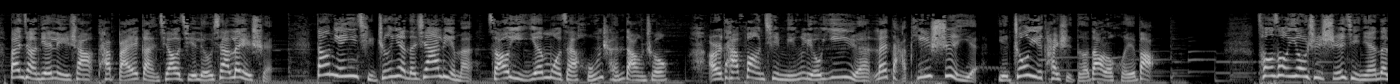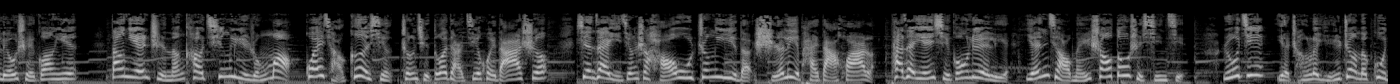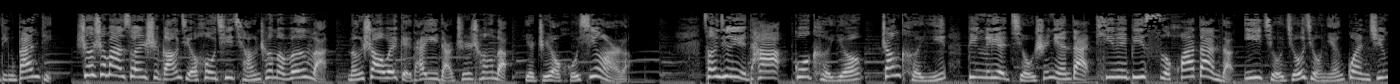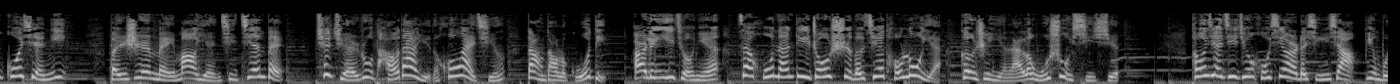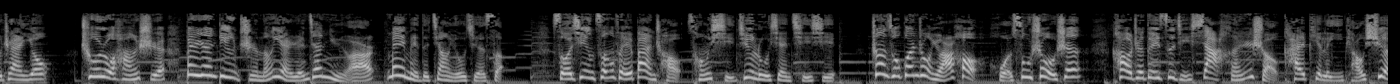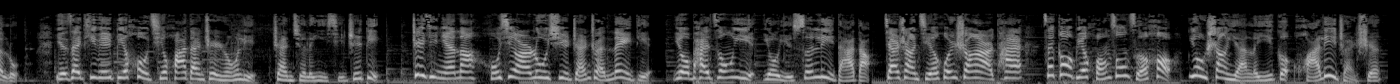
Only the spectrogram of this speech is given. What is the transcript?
颁奖典礼上，他百感交集，流下泪水。当年一起争艳的佳丽们早已淹没在红尘当中，而她放弃名流姻缘来打拼事业，也终于开始得到了回报。匆匆又是十几年的流水光阴，当年只能靠清丽容貌、乖巧个性争取多点机会的阿佘，现在已经是毫无争议的实力派大花了。她在《延禧攻略》里眼角眉梢都是心计，如今也成了于正的固定班底。佘诗曼算是港姐后期强撑的温婉，能稍微给她一点支撑的也只有胡杏儿了。曾经与她、郭可盈、张可颐并列九十年代 TVB 四花旦的1999年冠军郭羡妮，本是美貌演技兼备，却卷入陶大宇的婚外情，荡到了谷底。二零一九年在湖南地州市的街头路演，更是引来了无数唏嘘。同届季军胡杏儿的形象并不占优。初入行时被认定只能演人家女儿、妹妹的酱油角色，索性增肥扮丑，从喜剧路线起袭。赚足观众缘后，火速瘦身，靠着对自己下狠手，开辟了一条血路，也在 TVB 后期花旦阵容里占据了一席之地。这几年呢，胡杏儿陆续辗转内地，又拍综艺，又与孙俪搭档，加上结婚生二胎，在告别黄宗泽后，又上演了一个华丽转身。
